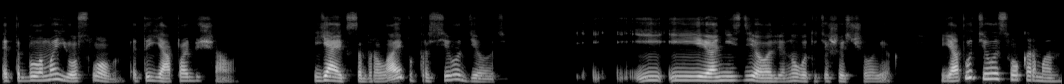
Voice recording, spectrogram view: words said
Это было мое слово. Это я пообещала. Я их собрала и попросила делать. И, и, и они сделали, ну, вот эти шесть человек. Я платила из своего кармана.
